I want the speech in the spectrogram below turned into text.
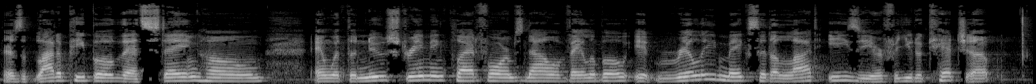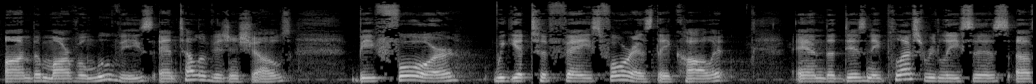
There's a lot of people that's staying home, and with the new streaming platforms now available, it really makes it a lot easier for you to catch up on the Marvel movies and television shows before we get to phase four, as they call it and the Disney Plus releases of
